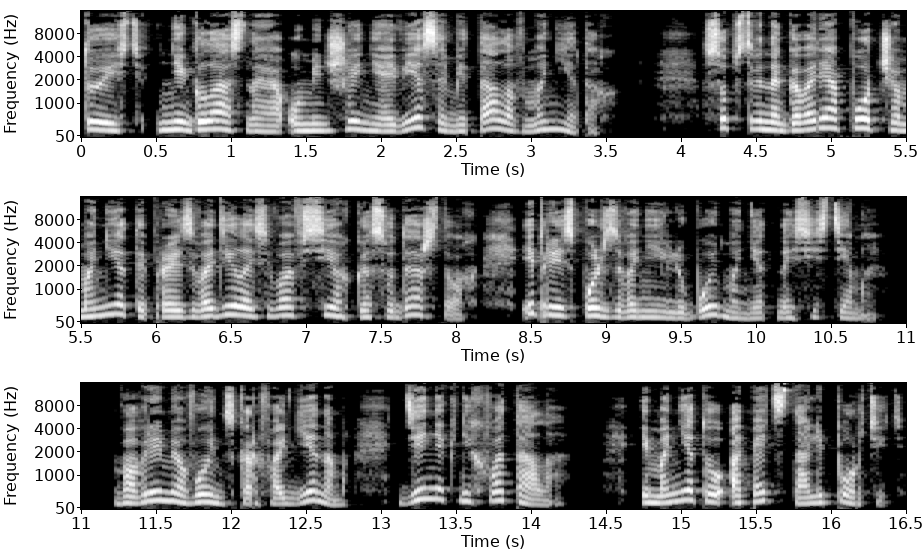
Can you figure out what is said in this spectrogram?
то есть негласное уменьшение веса металла в монетах. Собственно говоря, порча монеты производилась во всех государствах и при использовании любой монетной системы. Во время войн с Карфагеном денег не хватало, и монету опять стали портить.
